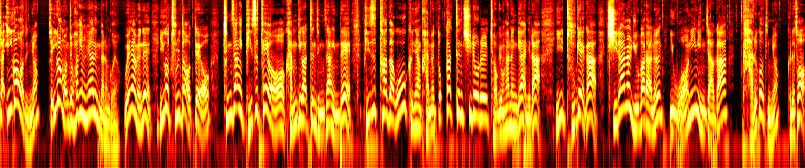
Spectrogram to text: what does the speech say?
자 이거거든요. 자 이걸 먼저 확인을 해야 된다는 거예요. 왜냐면은 이거 둘 다 어때요? 증상이 비슷해요. 감기 같은 증상인데 비슷하다고 그냥 가면 똑같은 치료를 적용하는 게 아니라 이 두 개가 질환을 유발하는 이 원인 인자가 다르거든요. 그래서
